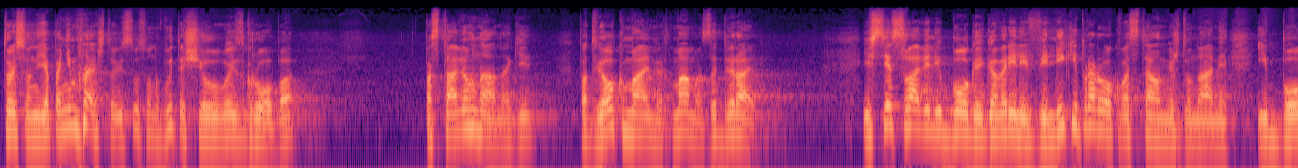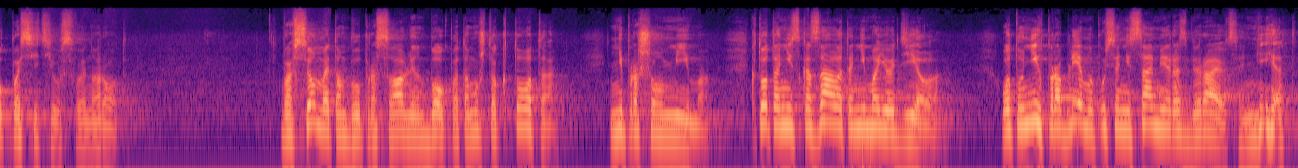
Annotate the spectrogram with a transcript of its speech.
То есть он, я понимаю, что Иисус, он вытащил его из гроба, поставил на ноги, подвел к маме, говорит, мама, забирай. И все славили Бога и говорили, великий пророк восстал между нами, и Бог посетил свой народ. Во всем этом был прославлен Бог, потому что кто-то не прошел мимо, кто-то не сказал, это не мое дело. Вот у них проблемы, пусть они сами разбираются. Нет.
